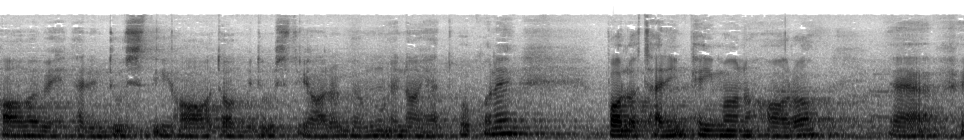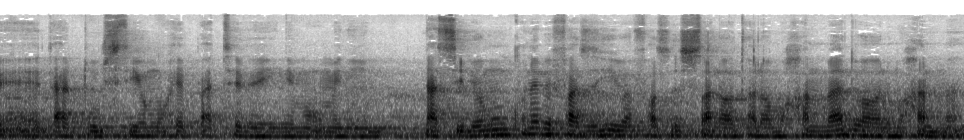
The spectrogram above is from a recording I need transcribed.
ها و بهترین دوستی ها آداب دوستی ها رو به مون عنایت بکنه. بالاترین پیمان ها را در دوستی و محبت بین مؤمنین. نصیبمون کنه به فضلی و فضل صلات علی محمد و آل محمد.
